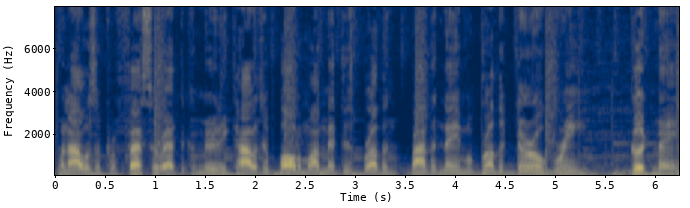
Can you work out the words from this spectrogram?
when I was a professor at the Community College of Baltimore. I met this brother by the name of Brother Durrell Green. Good man.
